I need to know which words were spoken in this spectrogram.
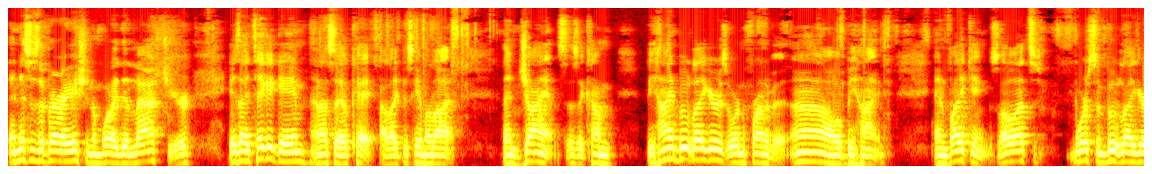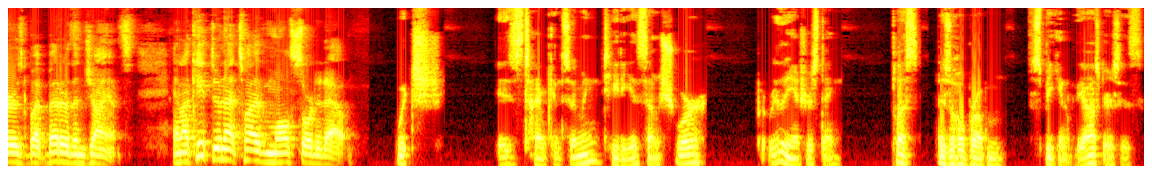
and this is a variation of what I did last year, is I take a game and I say, okay, I like this game a lot. Then Giants, does it come behind bootleggers or in front of it? Oh, behind. And Vikings, oh, that's worse than bootleggers, but better than Giants. And I'll keep doing that till I have them all sorted out which is time consuming, tedious, I'm sure, but really interesting. Plus, there's a whole problem, speaking of the Oscars, is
